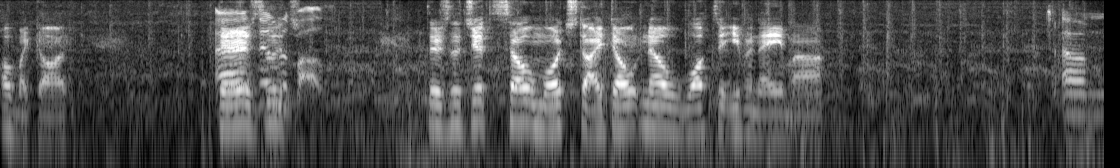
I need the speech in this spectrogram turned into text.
Oh my god. There's, uh, there's a there's legit so much that I don't know what to even aim at. Um,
